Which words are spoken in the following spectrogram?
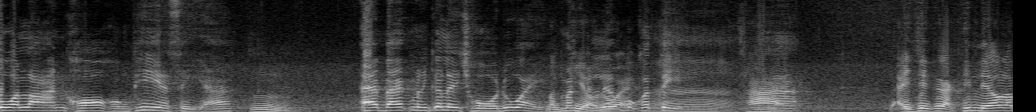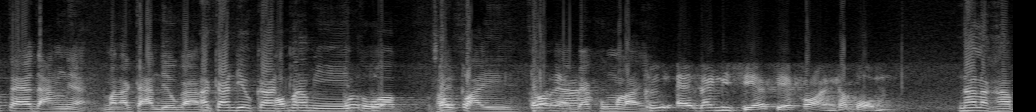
ตัวลานคอของพี่อะเสียอืม แอร์แบ็กมันก็เลยโชว์ด้วยมันเกี่ยวเป็นเรื่องด้วยปกติอ่า ใช่ นะฮะ ไอ้ที่จากที่เลี้ยวแล้วแตรดังเนี่ยมันอาการเดียวกัน อาการเดียวกันเพราะมัคนรับมีตัวสายไฟเข้าแอร์แบ็คพวงมาลัยคือแอร์แบ็กนี่เสียเสียก่อนครับผมนั่นแหละครับ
